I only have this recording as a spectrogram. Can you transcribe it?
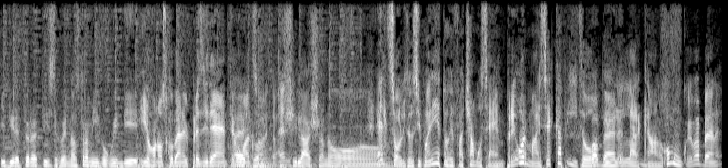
il direttore artistico è il nostro amico, quindi Io conosco bene il presidente, come al ecco, solito. È, ci lasciano... è il solito siparietto che facciamo sempre. Ormai si è capito Va bene. l'arcano. Comunque, va bene.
